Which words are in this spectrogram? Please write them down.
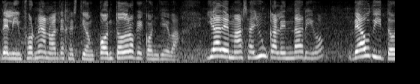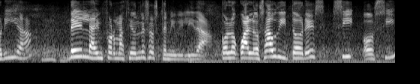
del informe anual de gestión, con todo lo que conlleva. Y además hay un calendario de auditoría de la información de sostenibilidad, con lo cual los auditores sí o sí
